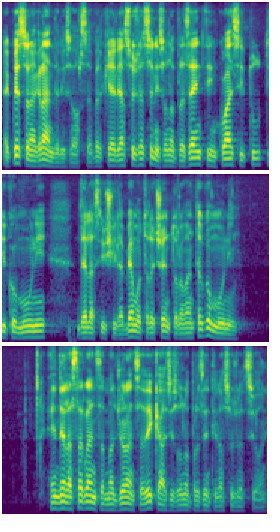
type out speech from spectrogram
e questa è una grande risorsa perché le associazioni sono presenti in quasi tutti i comuni della Sicilia. Abbiamo 390 comuni e nella stragrande maggioranza dei casi sono presenti le associazioni.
